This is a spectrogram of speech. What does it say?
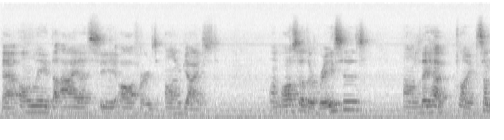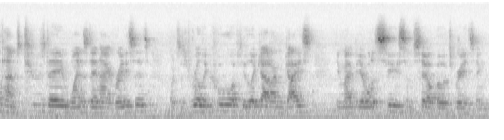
that only the ISC offers on Geist. Um, also the races, Um, they have like sometimes Tuesday, Wednesday night races, which is really cool. If you look out on Geist, you might be able to see some sailboats racing.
